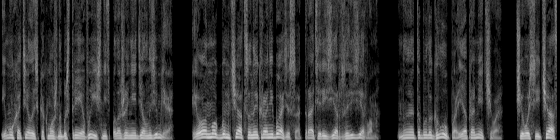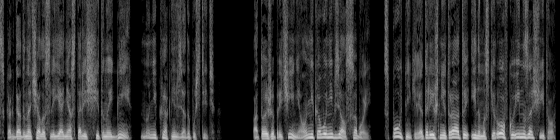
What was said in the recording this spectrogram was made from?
Ему хотелось как можно быстрее выяснить положение дел на Земле. И он мог бы мчаться на экране базиса, тратя резерв за резервом, но это было глупо и опрометчиво, чего сейчас, когда до начала слияния остались считанные дни, ну никак нельзя допустить. По той же причине он никого не взял с собой. Спутники — это лишние траты и на маскировку, и на защиту.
